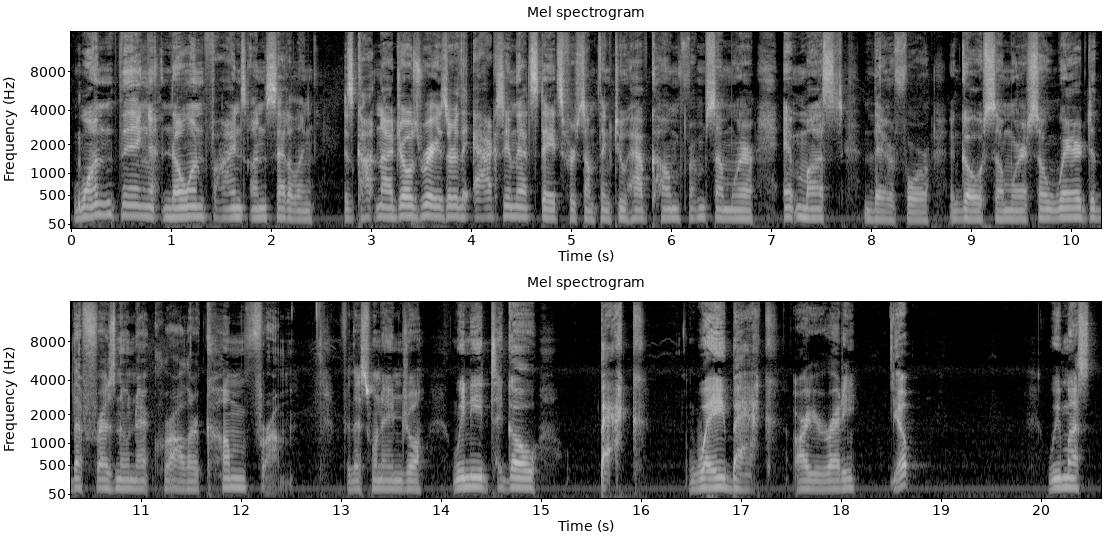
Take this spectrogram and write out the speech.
One thing no one finds unsettling is Cotton Eye Joe's razor, the axiom that states for something to have come from somewhere, it must therefore go somewhere. So, where did the Fresno Nightcrawler come from? For this one, Angel, we need to go back, way back. Are you ready? Yep. We must.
